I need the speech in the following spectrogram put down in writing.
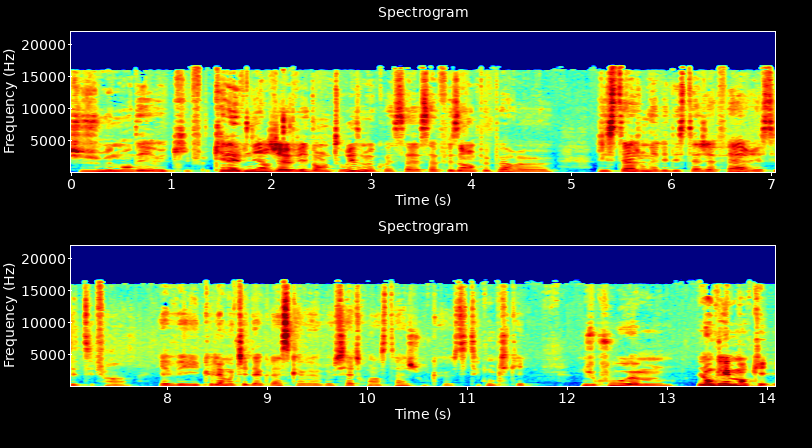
je, me demandais quel avenir j'avais dans le tourisme quoi ça, ça faisait un peu peur les stages, on avait des stages à faire et c'était, enfin, il y avait que la moitié de la classe qui avait réussi à trouver un stage, donc euh, c'était compliqué. Du coup, euh, l'anglais me manquait.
